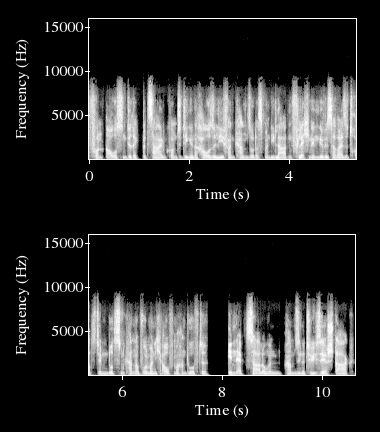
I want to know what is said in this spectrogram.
von außen direkt bezahlen konnte, Dinge nach Hause liefern kann, so dass man die Ladenflächen in gewisser Weise trotzdem nutzen kann, obwohl man nicht aufmachen durfte. In-App-Zahlungen haben sie natürlich sehr stark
